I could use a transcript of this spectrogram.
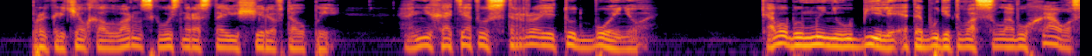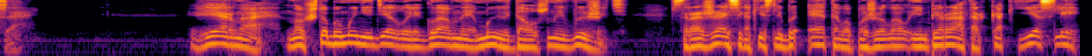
— прокричал Халварн сквозь нарастающий рев толпы. «Они хотят устроить тут бойню. Кого бы мы ни убили, это будет во славу хаоса!» «Верно, но что бы мы ни делали, главное, мы должны выжить. Сражайся, как если бы этого пожелал император, как если...»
